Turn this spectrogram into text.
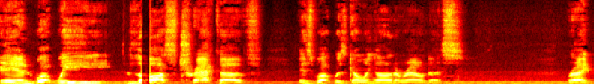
and what we lost track of is what was going on around us, right?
